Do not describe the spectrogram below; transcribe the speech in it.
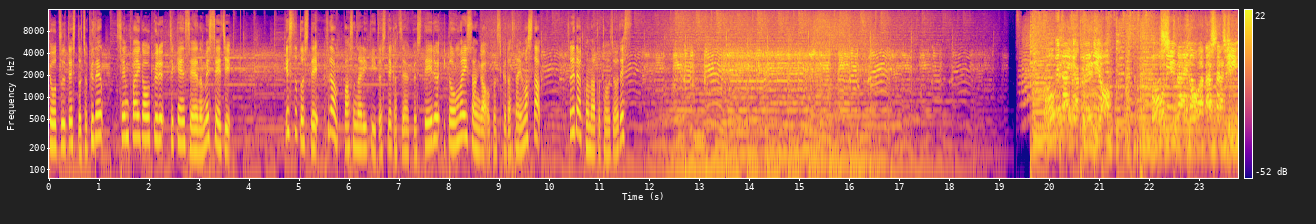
共通テスト直前先輩が送る受験生へのメッセージ。ゲストとして普段パーソナリティとして活躍している伊藤真理さんがお越しくださいました。それではこの後登場です。神戸大学レディオ等身大の私たち。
